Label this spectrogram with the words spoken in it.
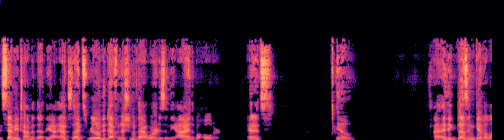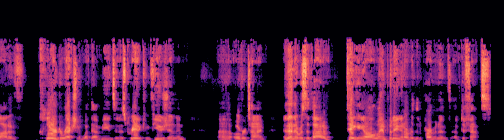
Semi-autonomous, the, the, that's that's really the definition of that word is in the eye of the beholder, and it's, you know, I, I think doesn't give a lot of clear direction of what that means and has created confusion and uh, over time. And then there was the thought of taking it all the way and putting it over the Department of, of Defense.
